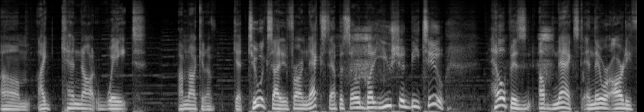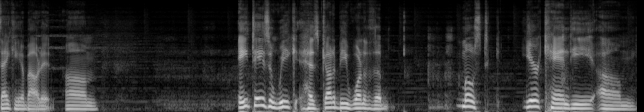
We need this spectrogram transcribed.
Um, I cannot wait. I'm not going to get too excited for our next episode, but you should be too. Help is up next, and they were already thinking about it. Um, eight days a week has got to be one of the most ear candy um,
